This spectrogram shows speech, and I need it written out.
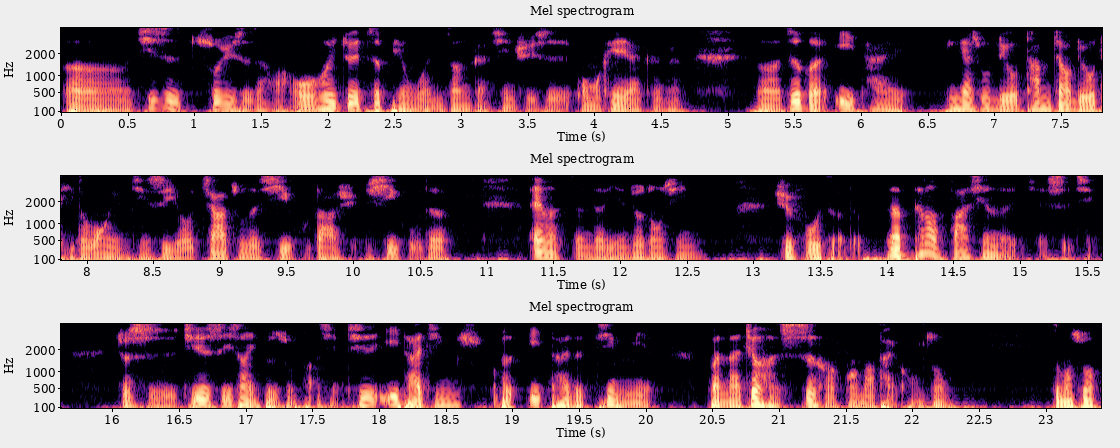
呃，其实说句实在话，我会对这篇文章感兴趣，是我们可以来看看，呃，这个液态。应该说流，他们叫流体的望远镜，是由加州的西谷大学、西谷的 Emerson 的研究中心去负责的。那他们发现了一件事情，就是其实实际上也不是说发现，其实液态金属不是液态的镜面本来就很适合放到太空中。怎么说？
